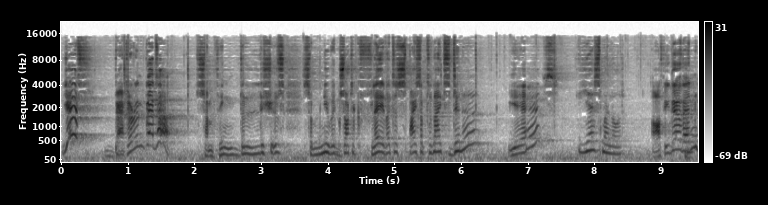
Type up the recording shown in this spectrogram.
Yes, better and better. Something delicious, some new exotic flavor to spice up tonight's dinner? Yes? Yes, my lord. Off you go then.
